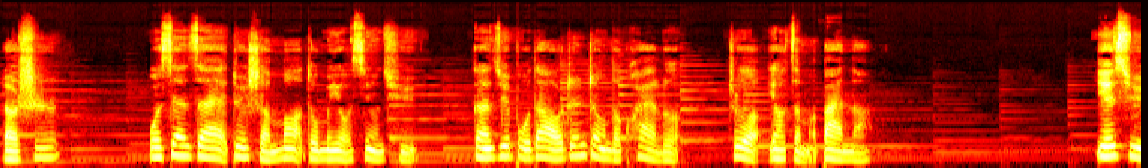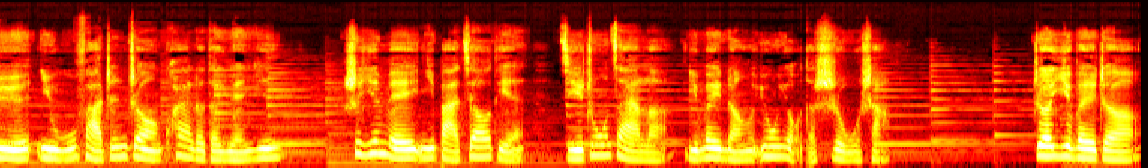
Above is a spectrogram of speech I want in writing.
老师，我现在对什么都没有兴趣，感觉不到真正的快乐，这要怎么办呢？”也许你无法真正快乐的原因，是因为你把焦点集中在了你未能拥有的事物上。这意味着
